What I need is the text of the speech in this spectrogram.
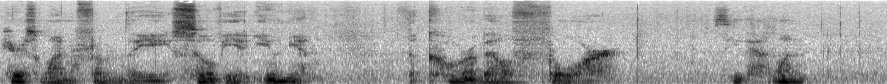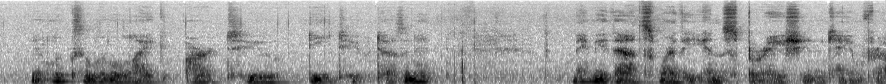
Here's one from the Soviet Union, the Korabl 4. See that one? It looks a little like R2D2, doesn't it? Maybe that's where the inspiration came from.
